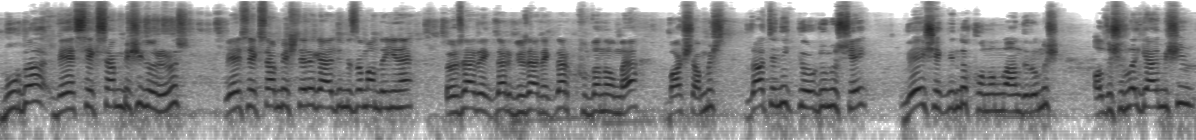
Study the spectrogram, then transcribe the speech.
Burada V85'i görüyoruz. V85'lere geldiğimiz zaman da yine özel renkler, güzel renkler kullanılmaya başlanmış. Zaten ilk gördüğümüz şey V şeklinde konumlandırılmış. Alışılagelmişin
